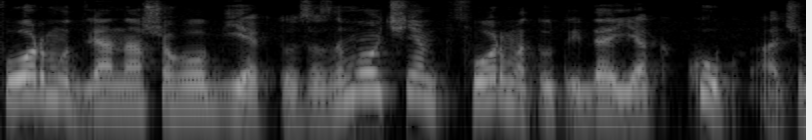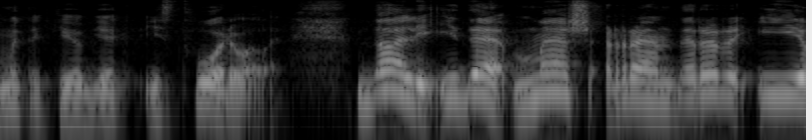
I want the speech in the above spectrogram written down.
форму для нашого об'єкту. За замовченням, форма тут іде як куб, адже ми такий об'єкт і створювали. Далі йде Mesh Renderer, і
